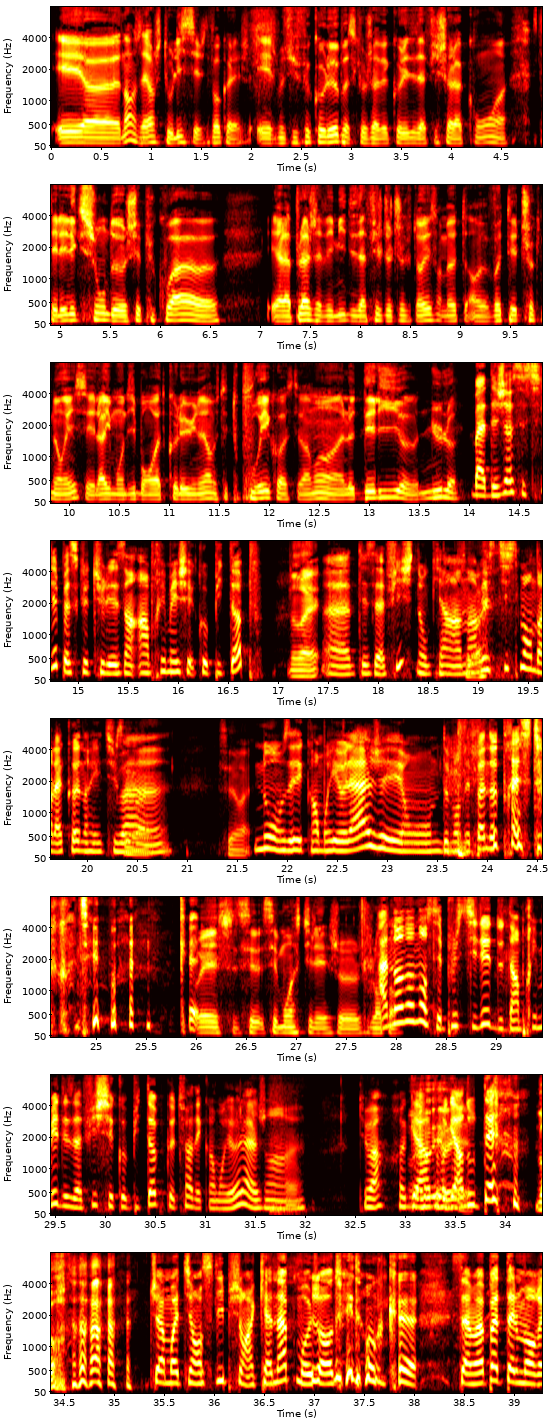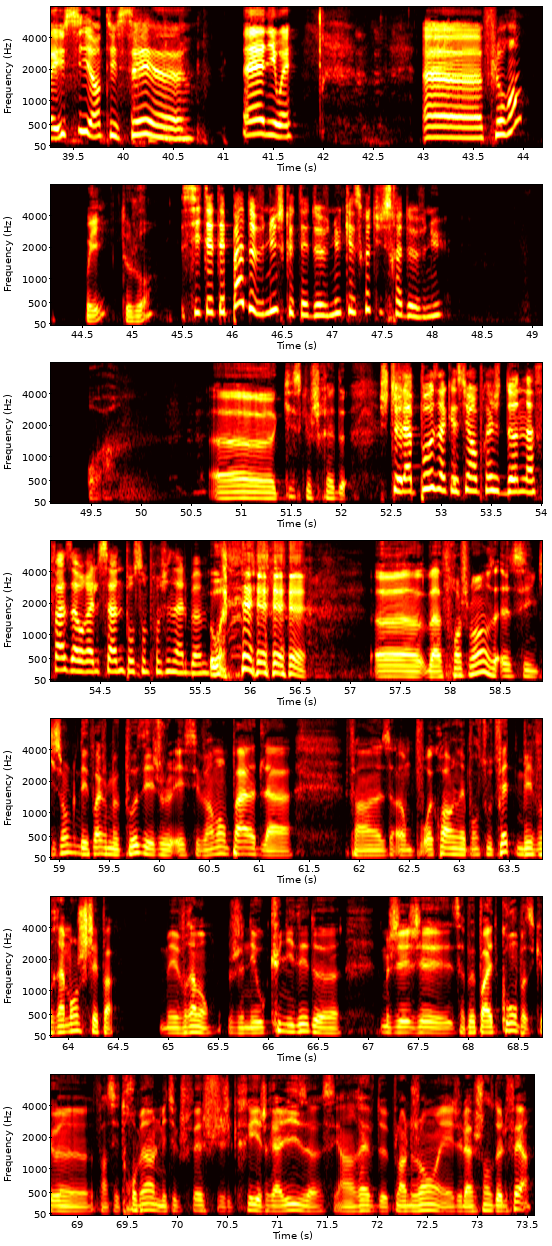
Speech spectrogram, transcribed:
Et euh, non, d'ailleurs, j'étais au lycée, j'étais pas au collège. Et je me suis fait coller parce que j'avais collé des affiches à la con. C'était l'élection de je sais plus quoi. euh, et à la place, j'avais mis des affiches de Chuck Norris en mode euh, voter Chuck Norris. Et là, ils m'ont dit, bon, on va te coller une heure. Mais c'était tout pourri, quoi. C'était vraiment euh, le délit euh, nul. Bah déjà c'est stylé parce que tu les as imprimés chez Copytop, Ouais, euh, tes affiches, donc il y a un C'est vrai. investissement dans la connerie, tu C'est vois. vrai. euh. c'est vrai. Nous on faisait des cambriolages et on ne demandait pas notre reste, quoi, tu vois. Euh, Ouais, c'est- moins stylé, je, je l'entends. Ah non non non, c'est plus stylé de d'imprimer des affiches chez Copytop que de faire des cambriolages. hein, euh. Tu vois, regarde, Ouais, regarde ouais. où t'es. Bon. tu es à moitié en slip sur un canapé, moi aujourd'hui, donc euh, ça m'a pas tellement réussi, hein, tu sais. euh. Anyway. Euh, Florent, Oui, toujours. si t'étais pas devenu ce que t'es devenu, qu'est-ce que tu serais devenu? Euh, Qu'est-ce que je serais de. Je te la pose la question après, je donne la phase à Aurel San pour son prochain album. Ouais. Euh, bah franchement, c'est une question que des fois je me pose et, je, et c'est vraiment pas de la. Enfin, on pourrait croire une réponse toute faite, mais vraiment, je sais pas. Mais vraiment, je n'ai aucune idée de. ça peut paraître con parce que, enfin, c'est trop bien le métier que je fais. J'écris et je réalise. C'est un rêve de plein de gens et j'ai la chance de le faire.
